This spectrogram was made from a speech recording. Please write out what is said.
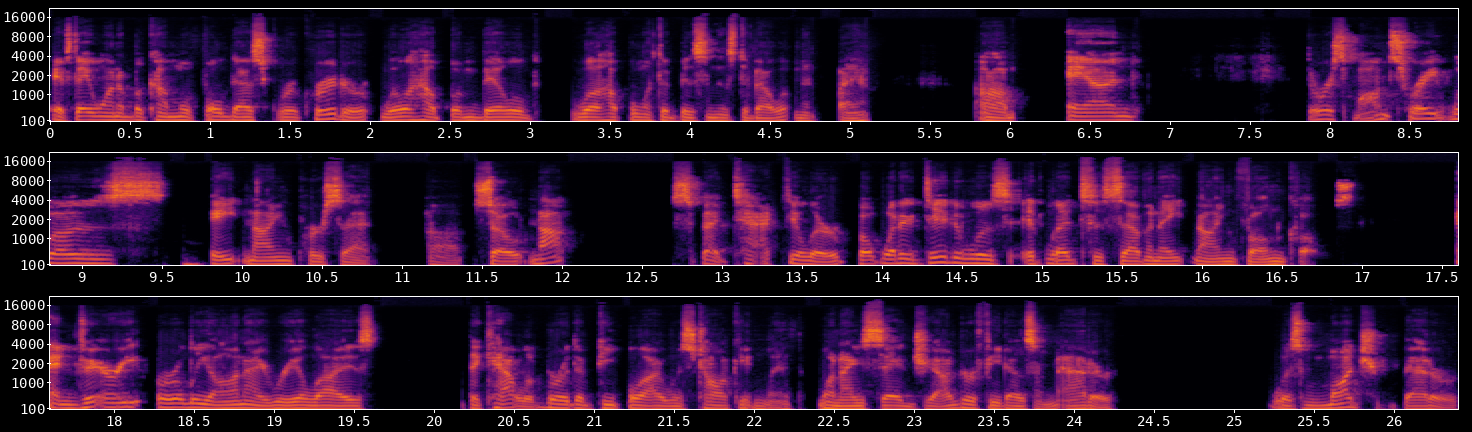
if they want to become a full desk recruiter, we'll help them build, we'll help them with a business development plan. Um, and the response rate was eight, 9%. Uh, so not spectacular, but what it did was it led to seven, eight, nine phone calls. And very early on, I realized the caliber of the people I was talking with when I said geography doesn't matter was much better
